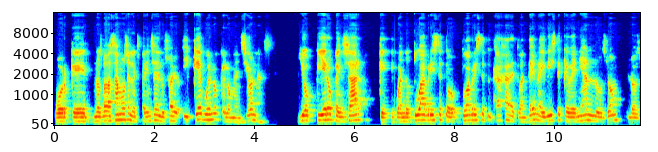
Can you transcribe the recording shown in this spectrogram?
porque nos basamos en la experiencia del usuario y qué bueno que lo mencionas. Yo quiero pensar que cuando tú abriste tu, tú abriste tu caja de tu antena y viste que venían los jump, los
